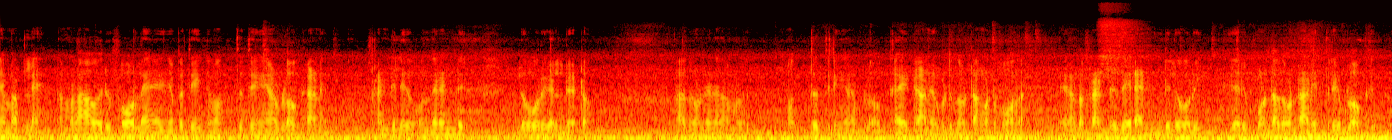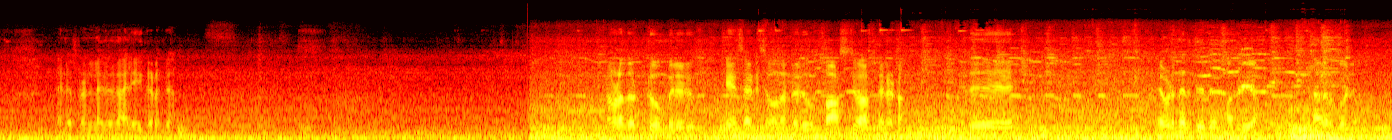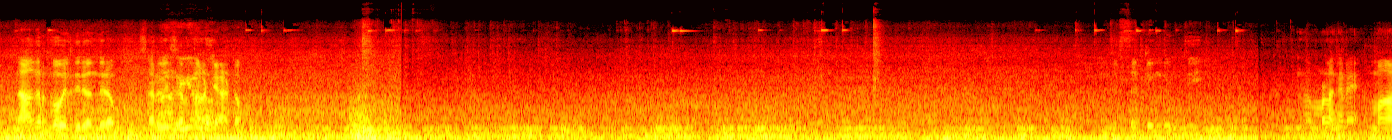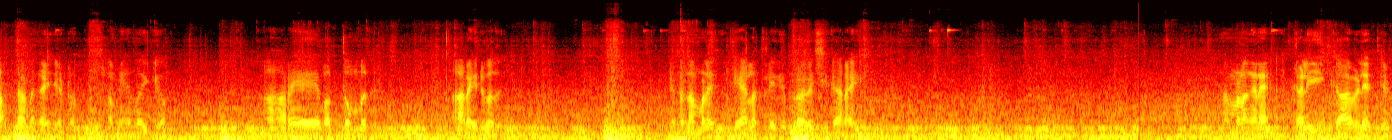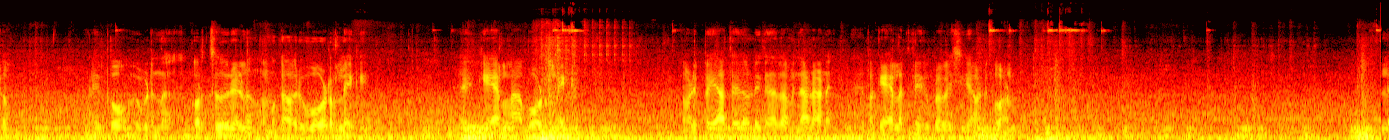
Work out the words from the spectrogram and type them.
ഞാൻ പറഞ്ഞില്ലേ നമ്മൾ ആ ഒരു ഫോർ ലൈൻ കഴിഞ്ഞപ്പോഴത്തേക്ക് മൊത്തത്തിൽ ഇങ്ങനെ ബ്ലോക്കാണ് ഫ്രണ്ടിൽ ഒന്ന് രണ്ട് ലോറികളുണ്ട് കേട്ടോ. അതുകൊണ്ട് തന്നെ നമ്മൾ മൊത്തത്തിൽ ഇങ്ങനെ ബ്ലോക്കായിട്ടാണ് ഇവിടുന്ന് തൊട്ട് അങ്ങോട്ട് പോകുന്നത്. ഞങ്ങളുടെ ഫ്രണ്ടിൽ ഇതേ രണ്ട് ലോറി കയറി പോകുന്നുണ്ട് അതുകൊണ്ടാണ് ഇത്രയും ബ്ലോക്ക് അതിന്റെ ഫ്രണ്ടിലൊക്കെ കാലിയായി കിടക്കുക നമ്മളെ തൊട്ട് മുമ്പിൽ ഒരു K S R T C വന്നിട്ടുണ്ട്. ഒരു ഫാസ്റ്റ് ഫാസ്റ്റ് കേട്ടോ. ഇത് എവിടെ നിർത്തിയത് മധുരയോ? നാഗർകോവിൽ നാഗർകോവിൽ തിരുവനന്തപുരം സർവീസ് നടത്തുന്ന വണ്ടിയാണ് കേട്ടോ നമ്മളങ്ങനെ കഴിഞ്ഞ കേട്ടോ സമയം നോക്കിയോ ആറ് പത്തൊമ്പത് ആറ് ഇരുപത്. ഇപ്പം നമ്മൾ കേരളത്തിലേക്ക് പ്രവേശിക്കാറായി. നമ്മളങ്ങനെ കളിക്കാവിള എത്തി കേട്ടോ ഇപ്പോൾ ഇവിടുന്ന് കുറച്ച് ദൂരമുള്ളൂ നമുക്ക് ആ ഒരു ബോർഡറിലേക്ക് കേരള ബോർഡറിലേക്ക്. നമ്മളിപ്പോൾ യാത്ര ചെയ്തുകൊണ്ടിരിക്കുന്നത് തമിഴ്നാടാണ്. ഇപ്പോൾ കേരളത്തിലേക്ക് പ്രവേശിക്കാൻ വേണ്ടി പോവാണ്.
